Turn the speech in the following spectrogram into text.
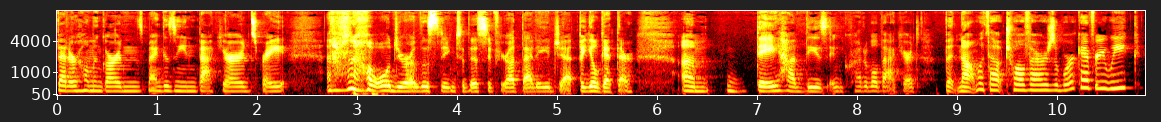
Better Home and Gardens magazine backyards, right? I don't know how old you are listening to this if you're at that age yet, but you'll get there. Um, they have these incredible backyards, but not without 12 hours of work every week.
